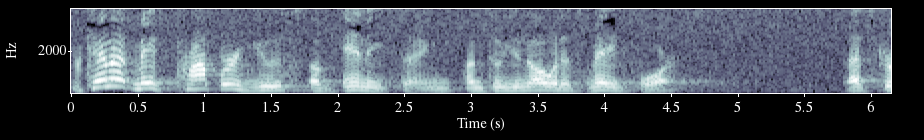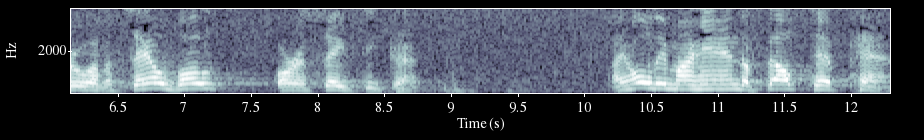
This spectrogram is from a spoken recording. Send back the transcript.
You cannot make proper use of anything until you know what it's made for. That's true of a sailboat or a safety pin. I hold in my hand a felt tip pen,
